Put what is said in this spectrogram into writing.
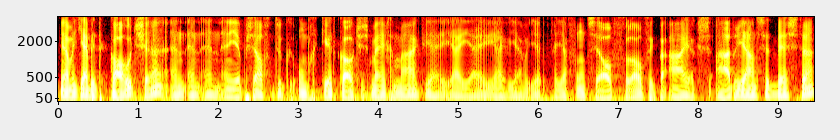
Ja, want jij bent coach hè? En, en, en, en je hebt zelf natuurlijk omgekeerd coaches meegemaakt. Jij, jij, jij, jij, jij, jij, vond zelf, geloof ik, bij Ajax Adriaans het beste.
